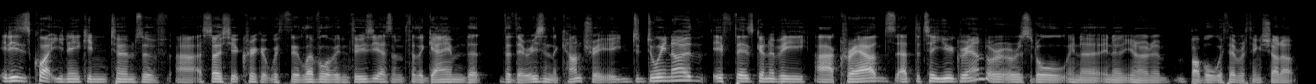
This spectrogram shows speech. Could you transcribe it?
it is quite unique in terms of uh, associate cricket with the level of enthusiasm for the game that, that there is in the country. Do, do we know if there's going to be uh, crowds at the TU ground, or, or is it all in a in a you know in a bubble with everything shut up?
